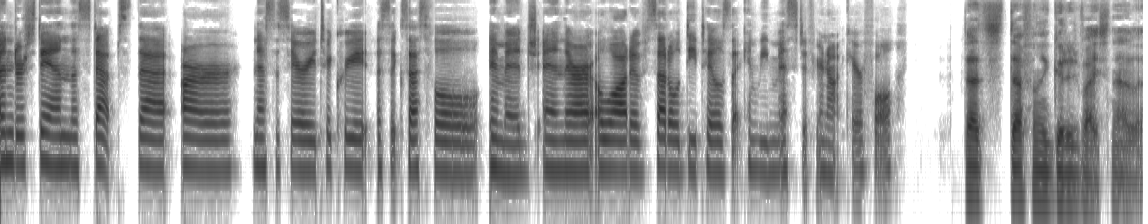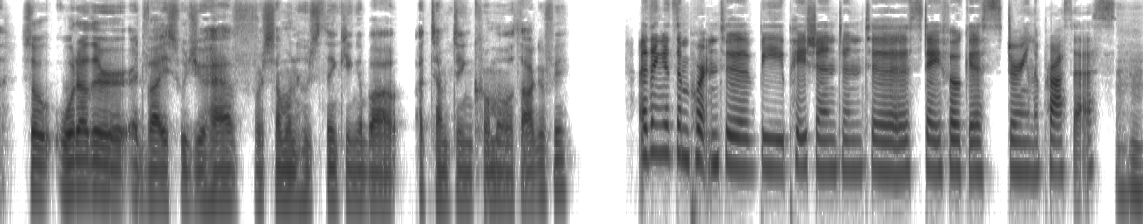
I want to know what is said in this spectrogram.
understand the steps that are necessary to create a successful image. And there are a lot of subtle details that can be missed if you're not careful. That's definitely good advice, Natalie. So, what other advice would you have for someone who's thinking about attempting chromolithography? I think it's important to be patient and to stay focused during the process. Mm-hmm.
